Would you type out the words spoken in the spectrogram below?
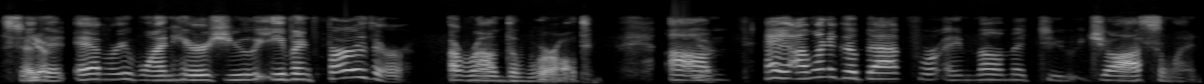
so Yep. that everyone hears you even further around the world. Um, Hey, I want to go back for a moment to Jocelyn.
